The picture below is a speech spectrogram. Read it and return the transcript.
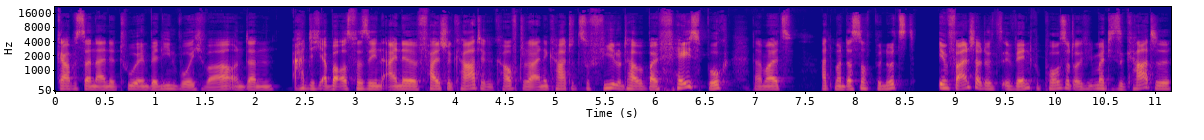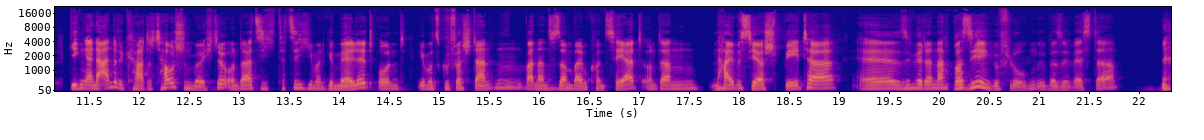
Gab es dann eine Tour in Berlin, wo ich war, und dann hatte ich aber aus Versehen eine falsche Karte gekauft oder eine Karte zu viel und habe bei Facebook damals hat man das noch benutzt, im Veranstaltungsevent gepostet, ob jemand diese Karte gegen eine andere Karte tauschen möchte. Und da hat sich tatsächlich jemand gemeldet und wir haben uns gut verstanden, waren dann zusammen beim Konzert und dann ein halbes Jahr später äh, sind wir dann nach Brasilien geflogen über Silvester.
